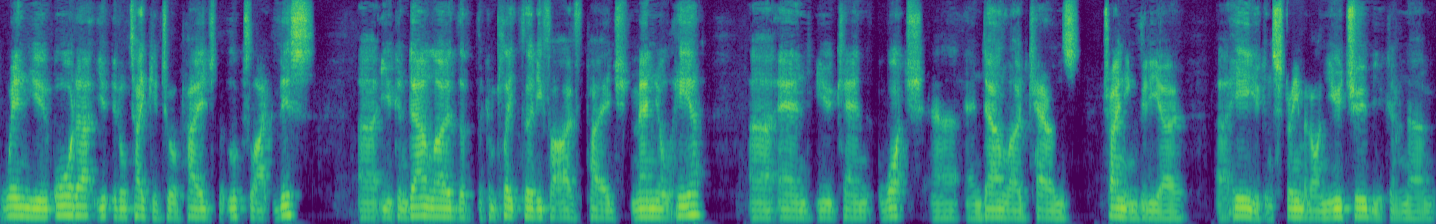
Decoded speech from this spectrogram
when you order, you, it'll take you to a page that looks like this. Uh, you can download the, the complete 35 page manual here uh, and you can watch uh, and download Karen's training video uh, here. You can stream it on YouTube. You can um,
